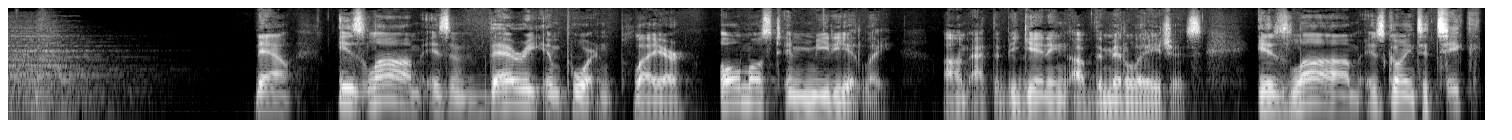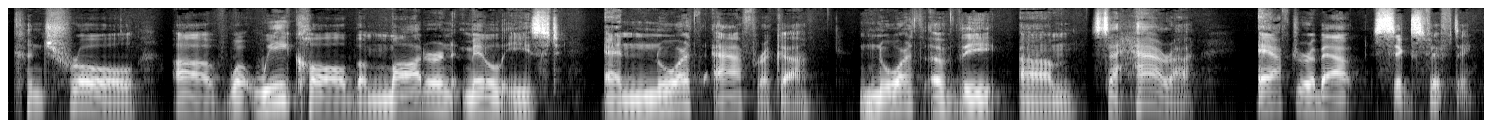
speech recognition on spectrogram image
Now, Islam is a very important player almost immediately um, at the beginning of the Middle Ages. Islam is going to take control of what we call the modern Middle East and North Africa, north of the um, Sahara, after about 650.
